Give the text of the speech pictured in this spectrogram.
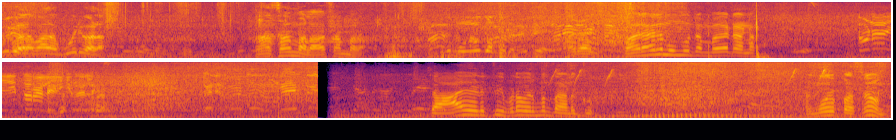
കുരുവാള കുരുവാള ആസാം വള ആസാം വള ഇത് മുന്നൂറ്റമ്പത് രൂപ. വരാൽ മുന്നൂറ്റമ്പത് കേട്ടോ അണ്ണാ. ചായ എടുത്ത് ഇവിടെ വരുമ്പം തണുക്കും. അങ്ങോട്ട് പ്രശ്നമുണ്ട്.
